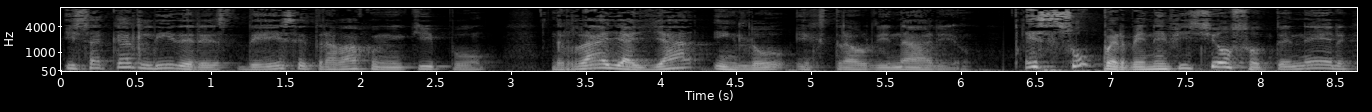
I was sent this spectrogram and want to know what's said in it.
Y sacar líderes de ese trabajo en equipo raya ya en lo extraordinario. Es súper beneficioso tener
